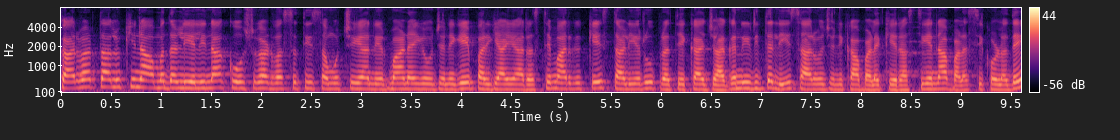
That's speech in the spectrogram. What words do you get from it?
ಕಾರವಾರ ತಾಲೂಕಿನ ಆಮದಳ್ಳಿಯಲ್ಲಿನ ಕೋಸ್ಟ್ ಗಾರ್ಡ್ ವಸತಿ ಸಮುಚ್ಚಯ ನಿರ್ಮಾಣ ಯೋಜನೆಗೆ ಪರ್ಯಾಯ ರಸ್ತೆ ಮಾರ್ಗಕ್ಕೆ ಸ್ಥಳೀಯರು ಪ್ರತ್ಯೇಕ ಜಾಗ ನೀಡಿದ್ದಲ್ಲಿ ಸಾರ್ವಜನಿಕ ಬಳಕೆ ರಸ್ತೆಯನ್ನ ಬಳಸಿಕೊಳ್ಳದೆ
